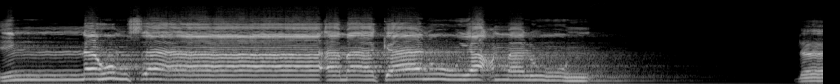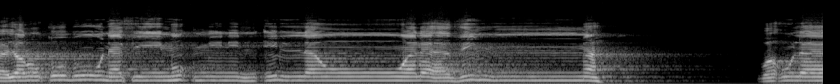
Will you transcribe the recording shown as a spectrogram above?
إنهم ساء ما كانوا يعملون. لا يرقبون في مؤمن إلا ولا ذمة. وأولئك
